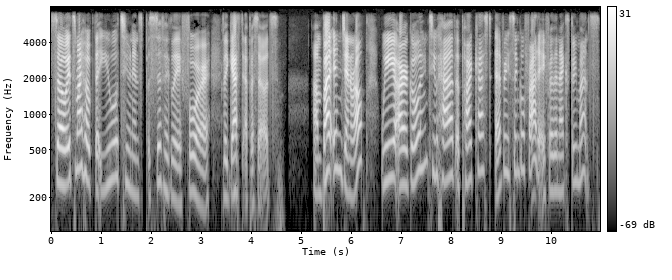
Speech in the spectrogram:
So it's my hope that you will tune in specifically for the guest episodes. Um, but in general, we are going to have a podcast every single Friday for the next three months.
